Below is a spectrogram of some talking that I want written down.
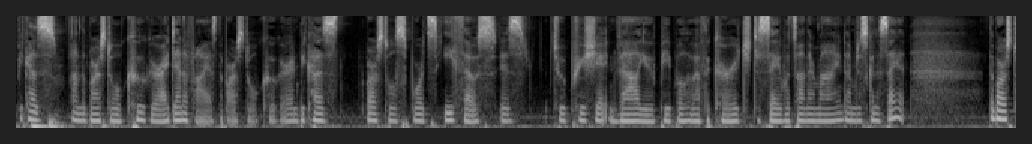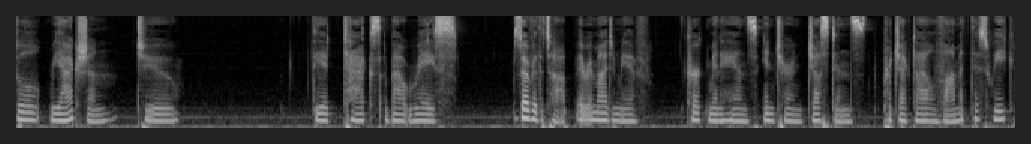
because I'm the Barstool Cougar, identify as the Barstool Cougar, and because Barstool Sports ethos is to appreciate and value people who have the courage to say what's on their mind, I'm just going to say it. The Barstool reaction to the attacks about race was over the top. It reminded me of Kirk Minihane's intern Justin's projectile vomit this week,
